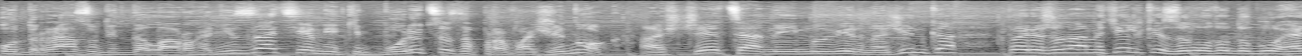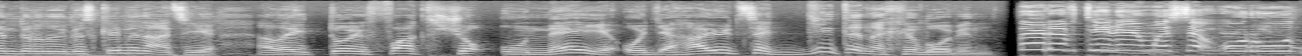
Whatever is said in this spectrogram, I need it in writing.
одразу віддала організаціям, які борються за права жінок. А ще ця неймовірна жінка пережила не тільки золоту добу гендерної дискримінації, але й той факт, що у неї одягаються діти на Хеловін. Перевтілюємося у Рут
